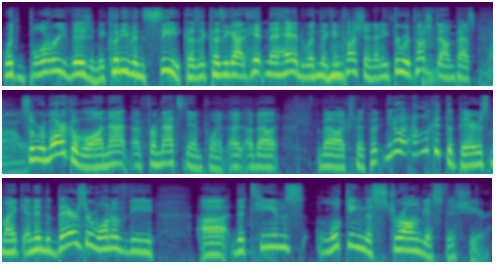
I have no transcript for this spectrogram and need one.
with blurry vision. He couldn't even see because because he got hit in the head with the mm-hmm. concussion, and he threw a touchdown pass. Wow! So remarkable on that uh, from that standpoint uh, about about Alex Smith. But you know what? I look at the Bears, Mike, and then the Bears are one of the uh, the teams looking the strongest this year.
